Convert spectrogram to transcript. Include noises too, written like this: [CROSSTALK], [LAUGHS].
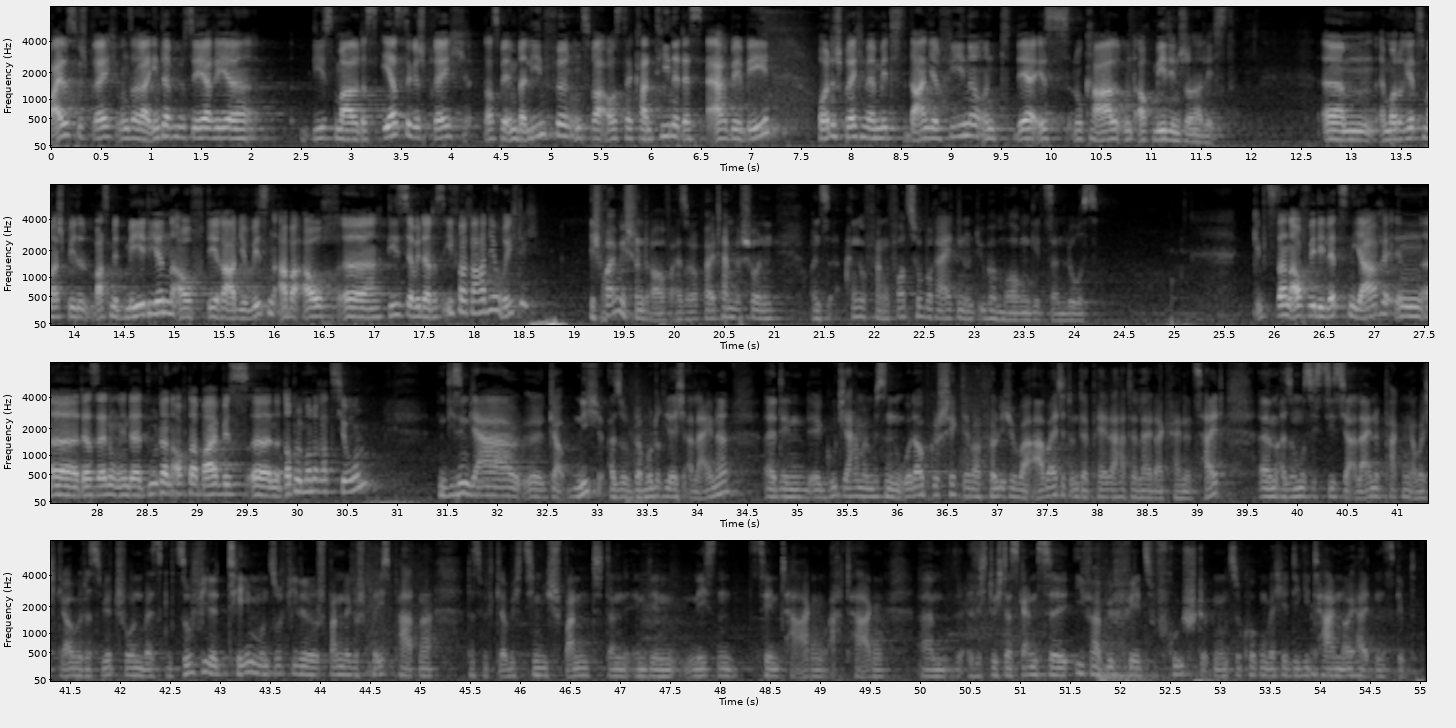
zweites Gespräch unserer Interviewserie. Diesmal das erste Gespräch, das wir in Berlin führen, und zwar aus der Kantine des RBB. Heute sprechen wir mit Daniel Fiene und der ist Lokal- und auch Medienjournalist. Ähm, er moderiert zum Beispiel Was mit Medien auf D-Radio Wissen, aber auch äh, dieses Jahr wieder das IFA-Radio, richtig? Ich freue mich schon drauf. Also heute haben wir schon uns angefangen vorzubereiten und übermorgen geht es dann los. Gibt es dann auch wie die letzten Jahre in äh, der Sendung, in der du dann auch dabei bist, äh, eine Doppelmoderation? In diesem Jahr äh, glaube nicht, also da moderiere ich alleine. Äh, den äh, Gutjahr haben wir ein bisschen in Urlaub geschickt, der war völlig überarbeitet und der Peter hatte leider keine Zeit. Ähm, also muss ich es dieses Jahr alleine packen, aber ich glaube, das wird schon, weil es gibt so viele Themen und so viele spannende Gesprächspartner. Das wird, glaube ich, ziemlich spannend, dann in den nächsten zehn Tagen, acht Tagen, ähm, sich durch das ganze IFA-Buffet zu frühstücken und zu gucken, welche digitalen Neuheiten es gibt.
